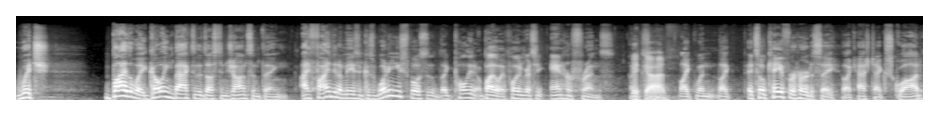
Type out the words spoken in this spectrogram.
which by the way, going back to the Dustin Johnson thing, I find it amazing because what are you supposed to like? Paulina, by the way, Paulina Gretzky and her friends. Like, Good God. like when like it's okay for her to say like hashtag squad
